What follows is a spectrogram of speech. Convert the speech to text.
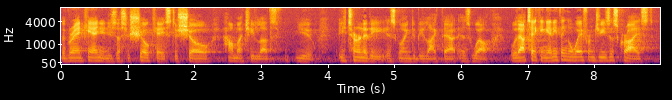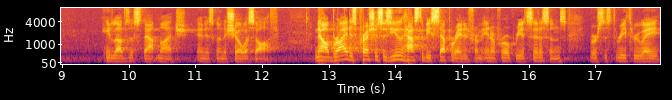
The Grand Canyon is just a showcase to show how much He loves you. Eternity is going to be like that as well. Without taking anything away from Jesus Christ, He loves us that much and is going to show us off. Now, a bride as precious as you has to be separated from inappropriate citizens, verses 3 through 8.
